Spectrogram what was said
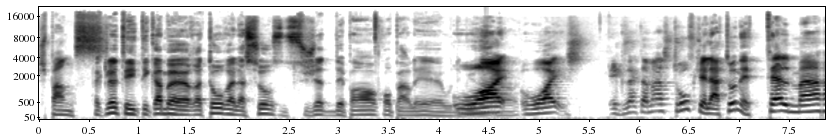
Je pense. Fait que là, t'es t'es comme un retour à la source du sujet de départ qu'on parlait euh, au début. Ouais, ouais, exactement. Je trouve que la tune est tellement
